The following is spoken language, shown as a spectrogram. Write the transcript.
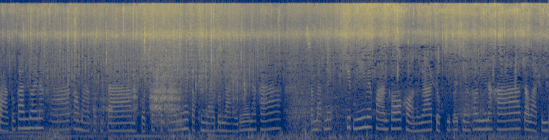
ฝากทุกท่านด้วยนะคะ เข้ามากดติดตามกด subscribe ให้กับคุณยายบุญหลายด้วยนะคะสำหรับในคลิปนี้แม่ควานก็ขออนุญาตจบคลิปไว้เพียงเท่านี้นะคะ สวัสดี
